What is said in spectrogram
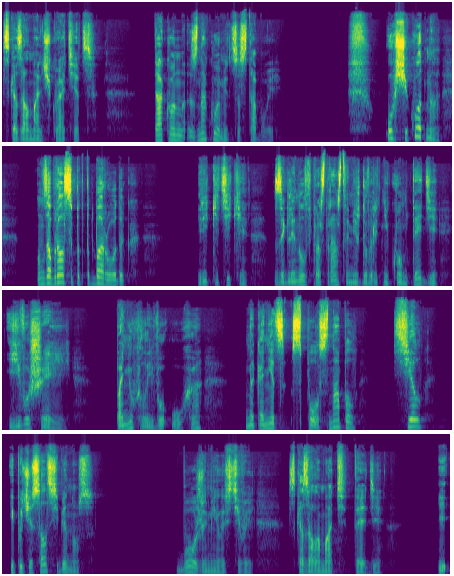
сказал мальчику отец. «Так он знакомится с тобой». «Ох, щекотно!» Он забрался под подбородок. Рикки-Тики заглянул в пространство между воротником Тедди и его шеей, понюхал его ухо, наконец сполз на пол, сел и почесал себе нос. «Боже милостивый!» — сказала мать Тедди — и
